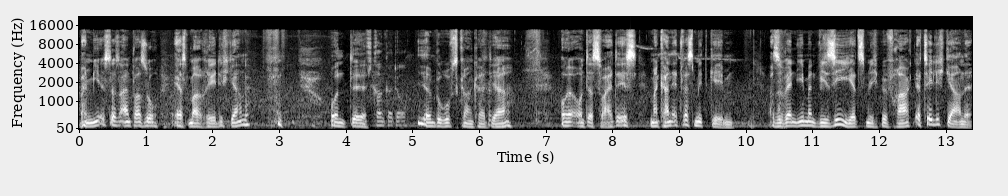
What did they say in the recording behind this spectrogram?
Bei mir ist das einfach so, erstmal rede ich gerne. Und, äh, Berufskrankheit auch. Ja, Berufskrankheit, ja. Und das Zweite ist, man kann etwas mitgeben. Also wenn jemand wie Sie jetzt mich befragt, erzähle ich gerne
